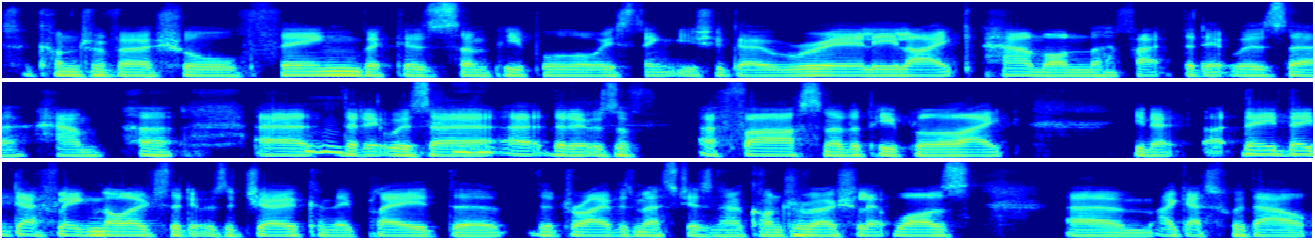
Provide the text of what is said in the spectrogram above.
it's a controversial thing because some people always think you should go really like ham on the fact that it was uh, ham, uh, mm-hmm. that it was uh, uh, that it was a, a, farce, and other people are like, you know, uh, they they definitely acknowledged that it was a joke, and they played the the driver's messages and how controversial it was. Um, I guess without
